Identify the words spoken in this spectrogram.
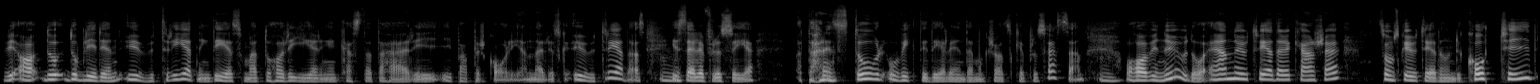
vi, ja, då, då blir det en utredning. Det är som att då har regeringen kastat det här i, i papperskorgen när det ska utredas istället för att se att det här är en stor och viktig del i den demokratiska processen. Och har vi nu då en utredare kanske som ska utreda under kort tid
